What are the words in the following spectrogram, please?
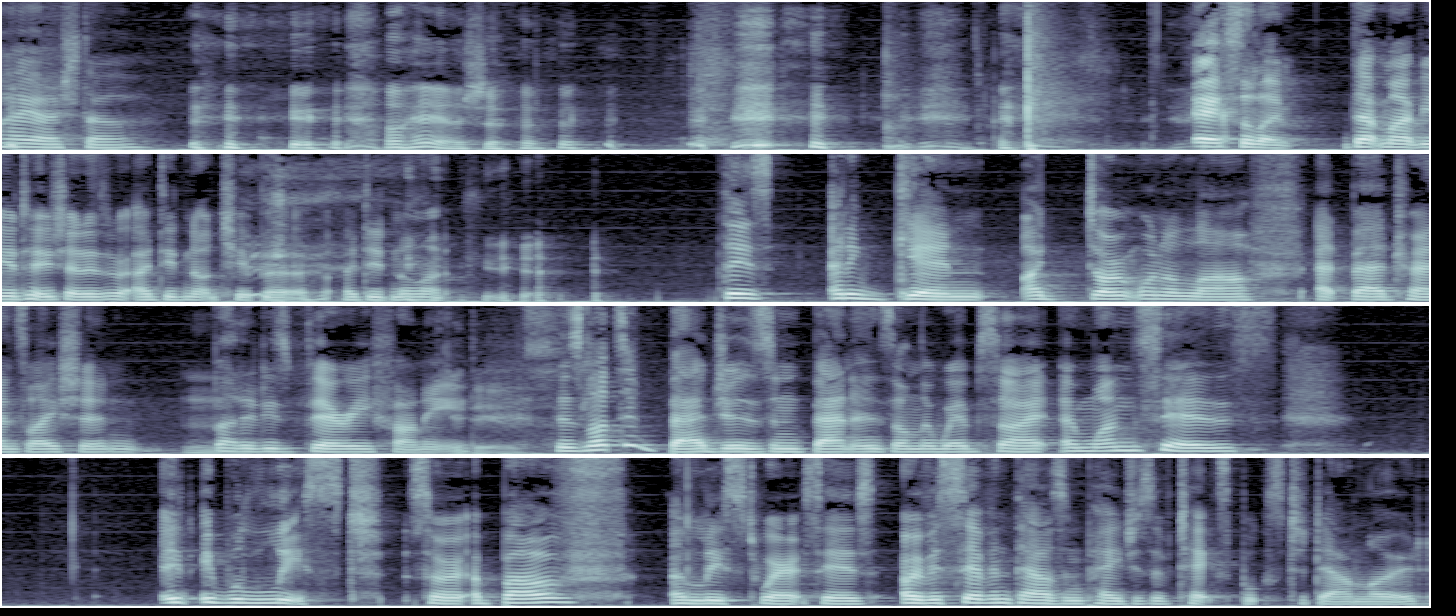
hey, Ashtar. oh hey Asha. Excellent. That might be a t-shirt as well. I did not chip her. I did not. There's, and again, I don't want to laugh at bad translation, mm. but it is very funny. It is. There's lots of badges and banners on the website, and one says it, it will list. So above a list where it says over 7,000 pages of textbooks to download,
